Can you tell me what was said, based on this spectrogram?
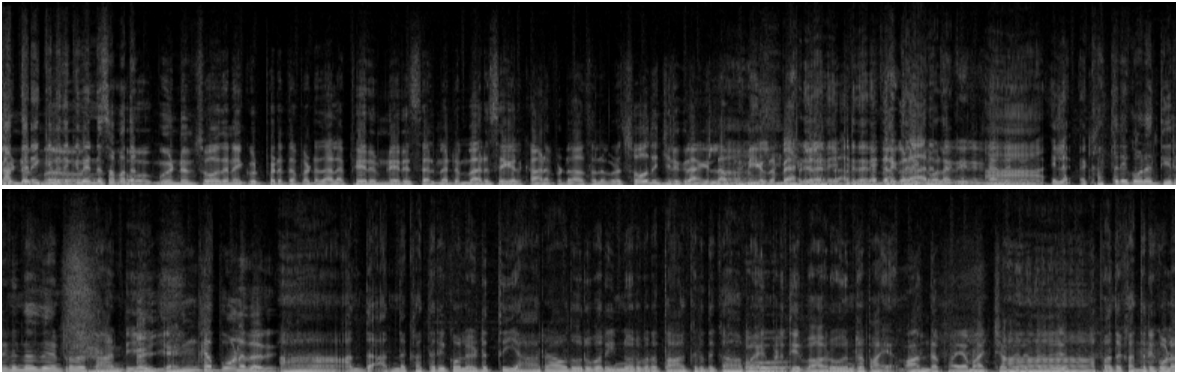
கத்தரிக்கும் இதுக்கும் என்ன சம்பந்தம்? மீண்டும் சோதனைக்கு உட்படுத்தப்பட்டதால பெரும் நெரிசல் மற்றும் வரிசைகள் காணப்பட்டதா சொல்லப்படும். சோதிச்சிருக்காங்க எல்லா ஆ, இல்ல கத்தரிக்கோலை திருடினதுன்றதை தாண்டி எங்க போனது அது? அந்த அந்த கத்தரிக்கோலை எடுத்து யாராவது ஒருவர் இன்னொருவரை தாக்குறதுக்காக பயன்படுத்திடுவாரோ என்ற பயம். அந்த இருந்தது. அப்ப அந்த கத்தரிக்கோலை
